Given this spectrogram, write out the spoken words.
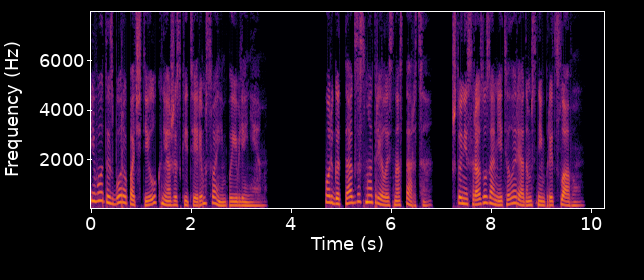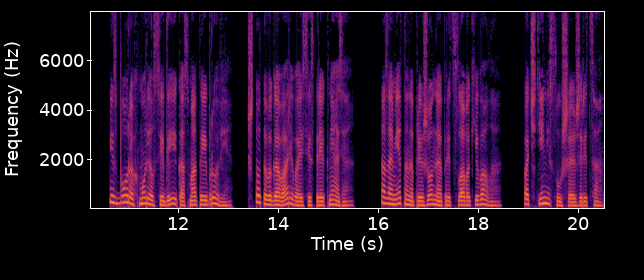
И вот Избора почтил княжеский терем своим появлением. Ольга так засмотрелась на старца, что не сразу заметила рядом с ним предславу. Из бора хмурил седые косматые брови, что-то выговаривая сестре князя, а заметно напряженная предслава кивала, почти не слушая жреца.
